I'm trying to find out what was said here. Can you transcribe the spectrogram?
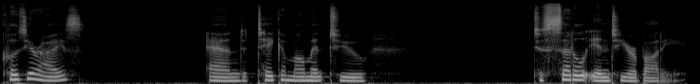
Close your eyes and take a moment to to settle into your body.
